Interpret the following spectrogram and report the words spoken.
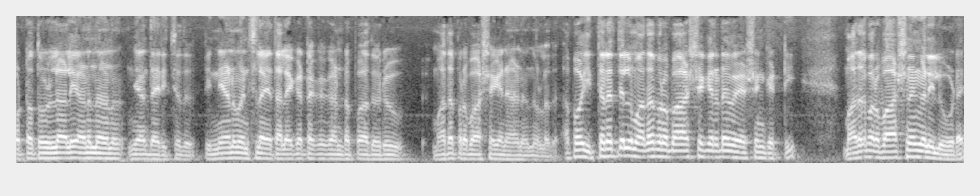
ഓട്ടോ തൊഴിലാളിയാണെന്നാണ് ഞാൻ ധരിച്ചത്. പിന്നെയാണ് മനസ്സിലായത് തലക്കെട്ടൊക്കെ കണ്ടപ്പോൾ അതൊരു മതപ്രഭാഷകനാണ് എന്നുള്ളത്. അപ്പോൾ ഇത്തരത്തിൽ മതപ്രഭാഷകരുടെ വേഷം കെട്ടി മതപ്രഭാഷണങ്ങളിലൂടെ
